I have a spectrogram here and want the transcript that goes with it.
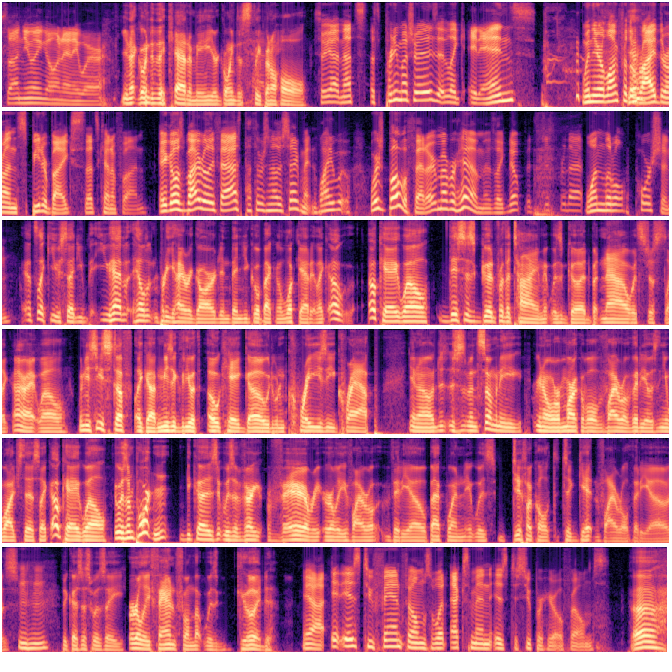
Son, you ain't going anywhere. You're not going to the academy. You're going to sleep in a hole. So yeah, and that's that's pretty much what it is. It like it ends when they're along for the Yeah. ride. They're on speeder bikes. That's kind of fun. It goes by really fast. Thought there was another segment. Why? Where's Boba Fett? I remember him. It's like nope. It's just for that one little portion. It's like you said. You you had held it in pretty high regard, and then you go back and look at it like, oh, okay, well, this is good for the time. It was good, but now it's just like, all right, well, when you see stuff like a music video with OK Go doing crazy crap. You know, there's been so many, you know, remarkable viral videos, and you watch this, like, okay, well, it was important because it was a very, very early viral video back when it was difficult to get viral videos Mm-hmm. because this was a early fan film that was good. Yeah, it is to fan films what X Men is to superhero films. Uh,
